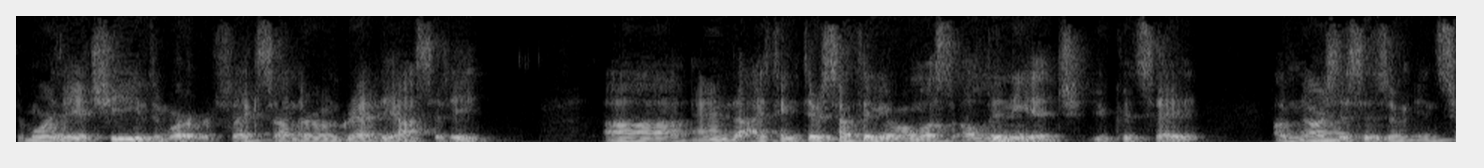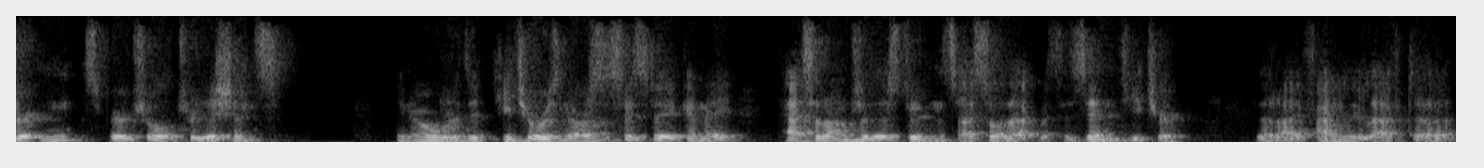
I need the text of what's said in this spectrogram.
the more they achieve, the more it reflects on their own grandiosity. Uh, and I think there's something of almost a lineage, you could say, of narcissism in certain spiritual traditions. You know, where the teacher was narcissistic and they pass it on to their students. I saw that with the Zen teacher that I finally left. Uh,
